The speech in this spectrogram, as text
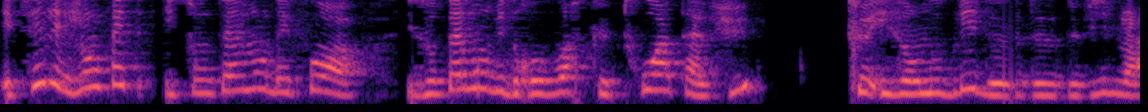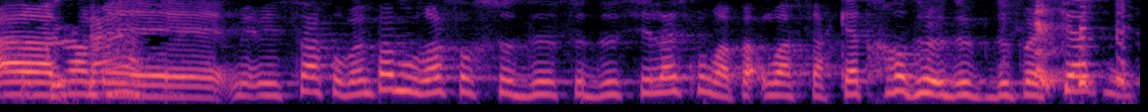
Et tu sais, les gens, en fait, ils sont tellement, des fois, ils ont tellement envie de revoir ce que toi, t'as vu, qu'ils en oublient de, de, de vivre leur ah, propre expérience. Mais, mais, mais, ça, faut même pas m'ouvrir sur ce, ce dossier-là, sinon on va, pas, on va faire 4 heures de, de, de podcast. mais,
